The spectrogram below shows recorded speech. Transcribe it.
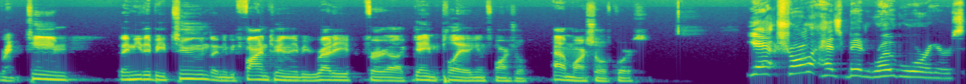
ranked team they need to be tuned. They need to be fine tuned. They need to be ready for uh, game play against Marshall at Marshall, of course. Yeah, Charlotte has been road warriors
